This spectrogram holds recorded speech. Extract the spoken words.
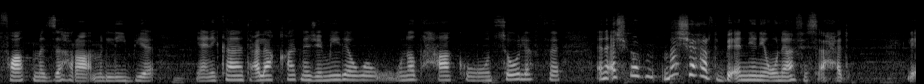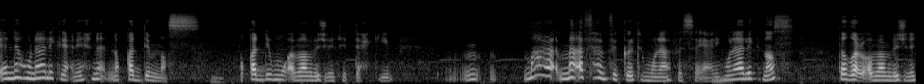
فاطمة الزهراء من ليبيا. يعني كانت علاقاتنا جميلة ونضحك ونسولف. أنا أشعر ما شعرت بأنني أنافس أحد لأن هنالك يعني إحنا نقدم نص نقدمه أمام لجنة التحكيم. ما ما أفهم فكرة المنافسة. يعني هنالك نص تضع أمام لجنة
